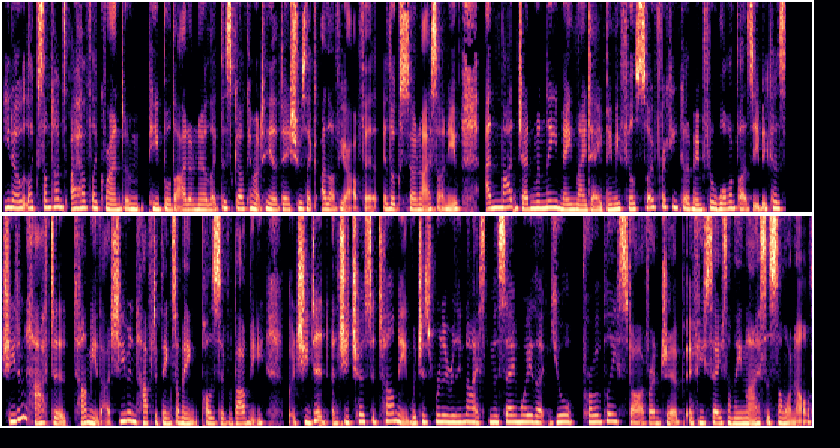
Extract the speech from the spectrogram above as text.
you know, like sometimes I have like random people that I don't know. Like this girl came up to me the other day. She was like, I love your outfit. It looks so nice on you. And that genuinely made my day, made me feel so freaking good, made me feel warm and fuzzy because she didn't have to tell me that. She didn't have to think something positive about me, but she did, and she chose to tell me, which is really, really nice. In the same way that you'll probably start a friendship if you say something nice to someone else.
